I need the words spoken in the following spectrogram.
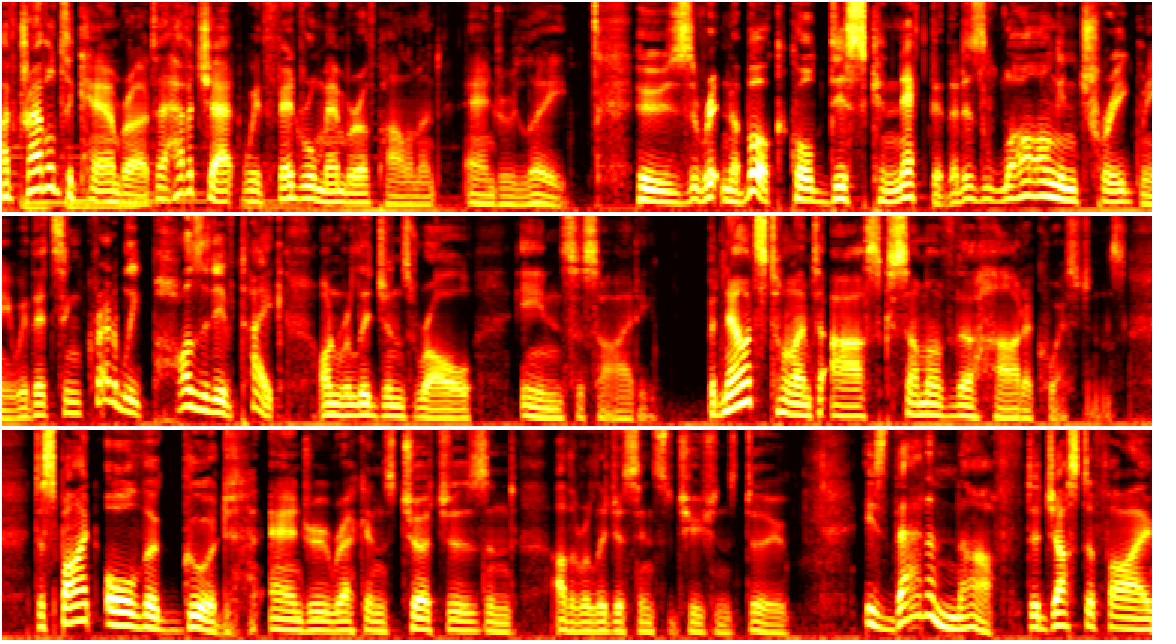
I've travelled to Canberra to have a chat with Federal Member of Parliament Andrew Leigh, who's written a book called Disconnected that has long intrigued me with its incredibly positive take on religion's role in society. But now it's time to ask some of the harder questions. Despite all the good Andrew reckons churches and other religious institutions do, is that enough to justify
